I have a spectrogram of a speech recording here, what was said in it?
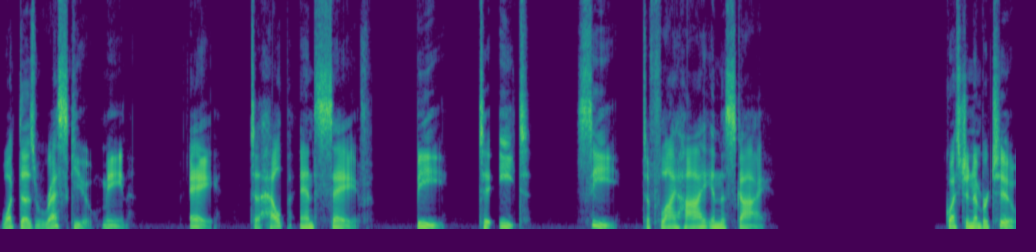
What does rescue mean? A. To help and save. B. To eat. C. To fly high in the sky. Question number two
